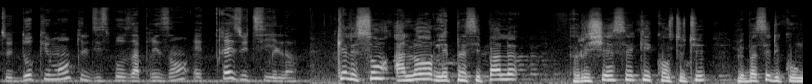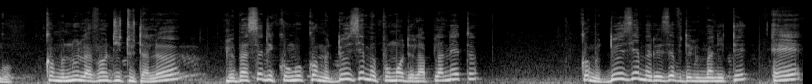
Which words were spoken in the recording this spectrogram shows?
Ce document qu'il dispose à présent est très utile. Quelles sont alors les principales richesses qui constituent le bassin du Congo? Comme nous l'avons dit tout à l'heure, le bassin du Congo comme deuxième poumon de la planète, comme deuxième réserve de l'humanité, est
